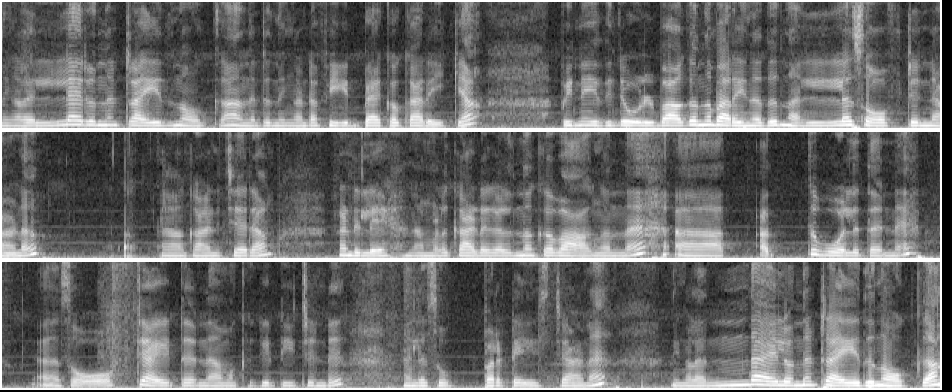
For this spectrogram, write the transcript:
നിങ്ങളെല്ലാവരും ഒന്ന് ട്രൈ ചെയ്ത് നോക്കുക. എന്നിട്ട് നിങ്ങളുടെ ഫീഡ്ബാക്കൊക്കെ അറിയിക്കുക. പിന്നെ ഇതിന്റെ ഉൾഭാഗം എന്ന് പറയുന്നത് നല്ല സോഫ്റ്റ് തന്നെയാണ് ആ, കാണിച്ചു തരാം. കണ്ടില്ലേ? നമ്മൾ കടകളിൽ നിന്നൊക്കെ വാങ്ങുന്ന അതുപോലെ തന്നെ സോഫ്റ്റ് ആയിട്ട് തന്നെ നമുക്ക് കിട്ടിയിട്ടുണ്ട്. നല്ല സൂപ്പർ ടേസ്റ്റ് ആണ്. നിങ്ങൾ എന്തായാലും ഒന്ന് ട്രൈ ചെയ്ത് നോക്കുക.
